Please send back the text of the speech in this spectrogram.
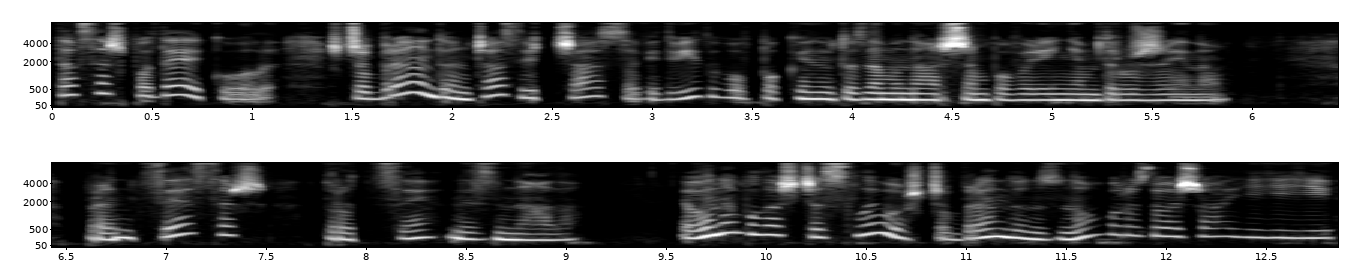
Та все ж подейкували, що Брендон час від часу відвідував покинуту за монаршим повелінням дружину. Принцеса ж про це не знала. Вона була щаслива, що Брендон знову розважає її,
